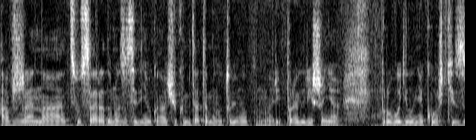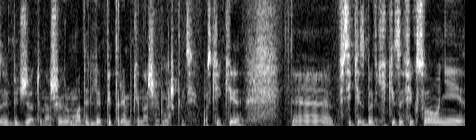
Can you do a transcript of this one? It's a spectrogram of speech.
А вже на цю середу, на засіданні виконавчого комітету, ми готуємо проект рішення про виділення коштів з бюджету нашої громади для підтримки наших мешканців, оскільки е, всі ті збитки, які зафіксовані, е,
